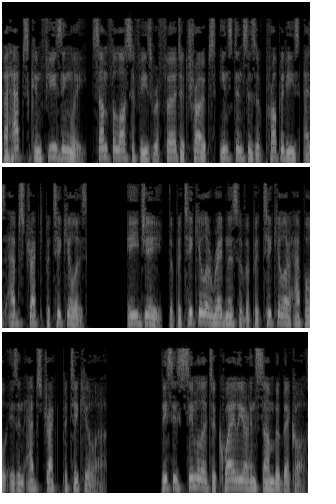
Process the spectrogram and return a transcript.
Perhaps confusingly, some philosophies refer to tropes instances of properties as abstract particulars e.g., the particular redness of a particular apple is an abstract particular. This is similar to qualia and sumbebekos.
